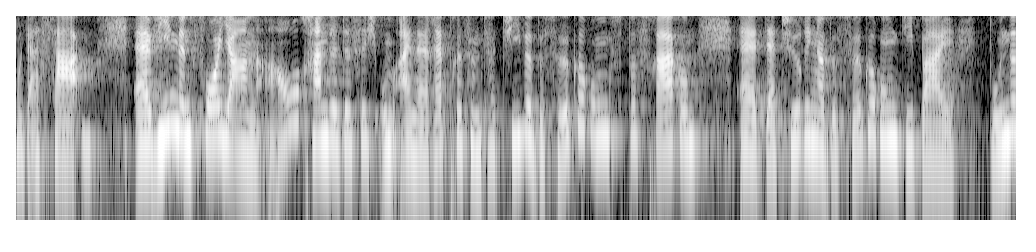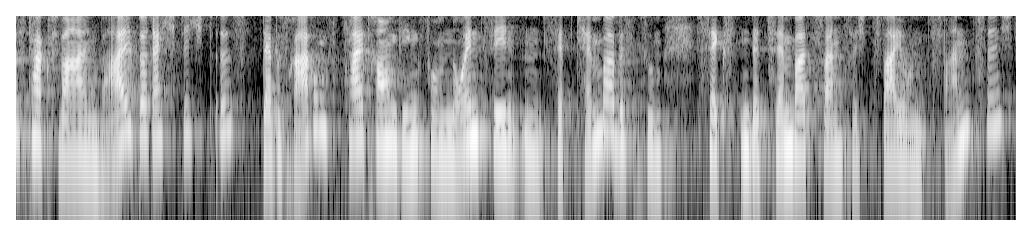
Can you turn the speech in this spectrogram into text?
oder sagen. Äh, wie in den Vorjahren auch handelt es sich um eine repräsentative Bevölkerungsbefragung äh, der Thüringer Bevölkerung, die bei Bundestagswahlen wahlberechtigt ist. Der Befragungszeitraum ging vom 19. September bis zum 6. Dezember 2022.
